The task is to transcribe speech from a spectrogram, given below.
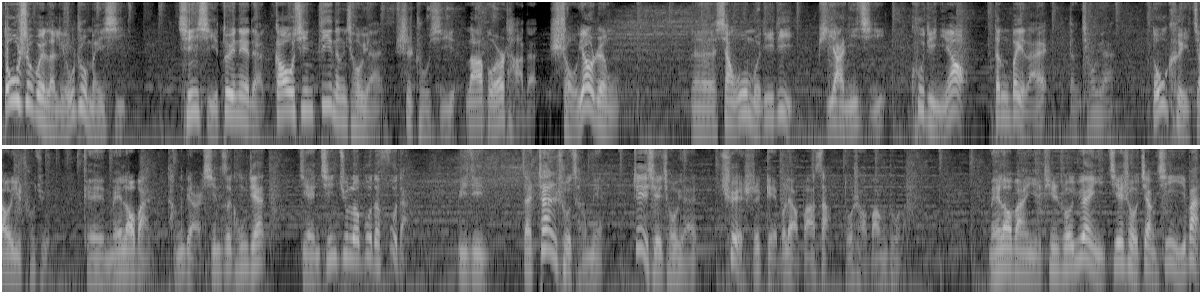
都是为了留住梅西。清洗队内的高薪低能球员是主席拉波尔塔的首要任务。呃，像乌姆蒂蒂、皮亚尼奇、库蒂尼奥、登贝莱等球员都可以交易出去，给梅老板腾点薪资空间，减轻俱乐部的负担。毕竟在战术层面，这些球员确实给不了巴萨多少帮助了。梅老板也听说愿意接受降薪一半，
